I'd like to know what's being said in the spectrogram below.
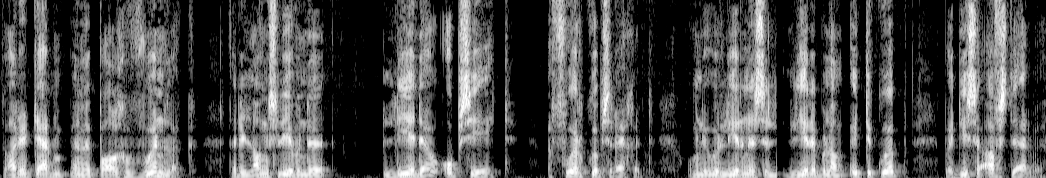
Daardie term bepaal gewoonlik dat die langslewende lede 'n opsie het, 'n voorkoopsreg het om die oorledene se ledebelang uit te koop by disse afsterwe.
